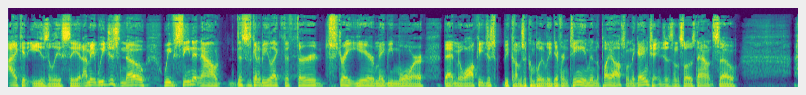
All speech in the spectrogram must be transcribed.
I could easily see it. I mean, we just know we've seen it now. This is going to be like the third straight year, maybe more, that Milwaukee just becomes a completely different team in the playoffs when the game changes and slows down. So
